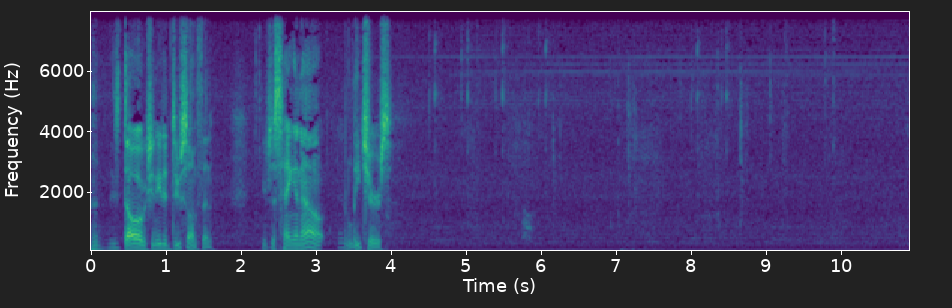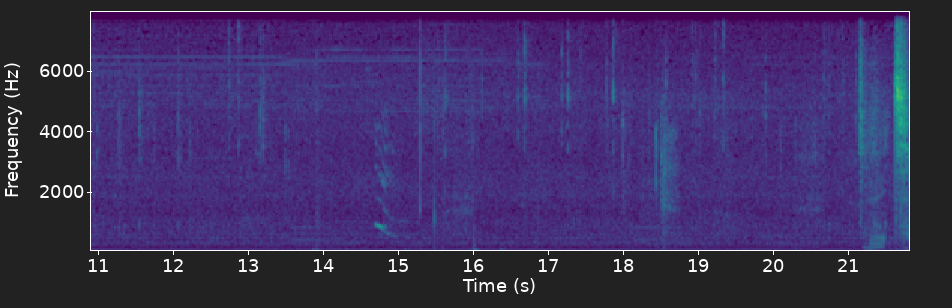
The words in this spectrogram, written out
These dogs, you need to do something. You're just hanging out. Leechers. Right.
